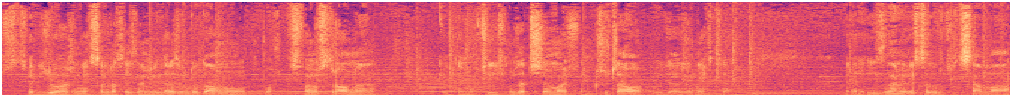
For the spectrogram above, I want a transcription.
Stwierdziła, że nie chce wracać z nami razem do domu. Poszła w swoją stronę. Kiedy ją chcieliśmy zatrzymać, krzyczała, powiedziała, że nie chce. E, I z nami chce wrócić sama.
